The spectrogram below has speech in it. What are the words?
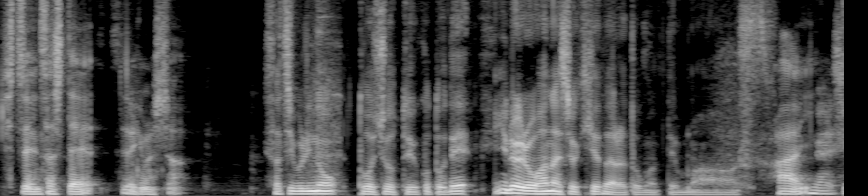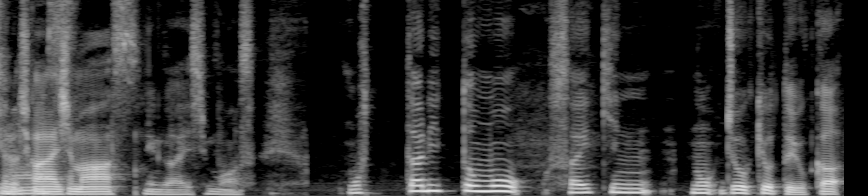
出演させていただきました。久しぶりの登場ということで、いろいろお話を聞けたらと思ってます。はい。よろしくお願いします。お願いします。お二人とも最近の状況というか、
